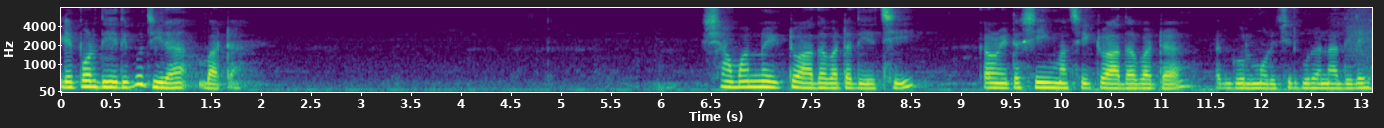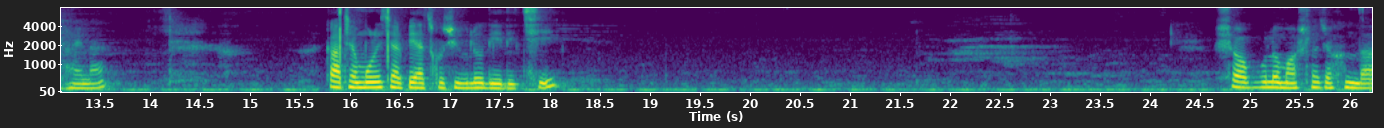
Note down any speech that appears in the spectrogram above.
এরপর দিয়ে দিব জিরা বাটা। সামান্য একটু আদা বাটা দিয়েছি, কারণ এটা শিং মাছে একটু আদা বাটা আর গোলমরিচের গুঁড়া না দিলেই হয় না। কাঁচা মরিচ আর পেঁয়াজ কুচিগুলো দিয়ে দিচ্ছি। সবগুলো মশলা যখন দা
